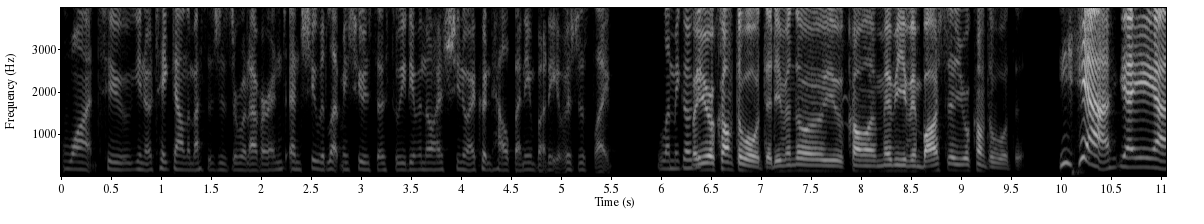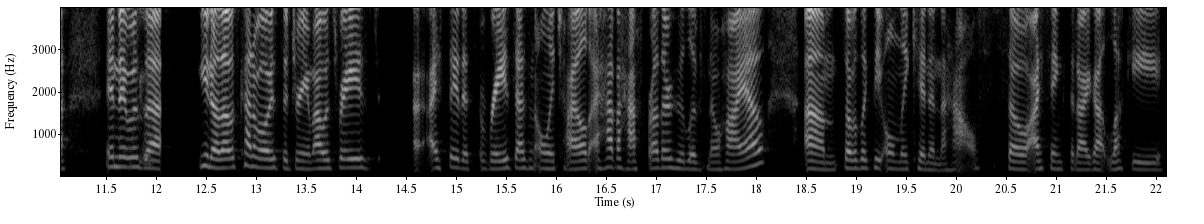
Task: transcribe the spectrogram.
want to, you know, take down the messages or whatever. And, and she would let me. She was so sweet, even though I, she knew I couldn't help anybody. It was just like, let me go. But you were comfortable with it, even though you come, maybe even botched it, you were comfortable with it. Yeah. Yeah. Yeah. Yeah. And it was, uh, you know, that was kind of always the dream. I was raised I say this raised as an only child. I have a half brother who lives in Ohio. Um, so I was like the only kid in the house. So I think that I got lucky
